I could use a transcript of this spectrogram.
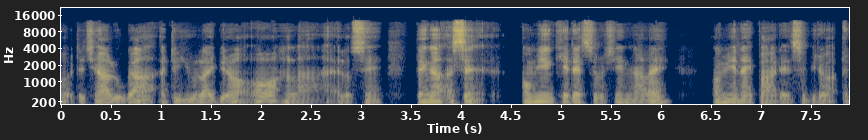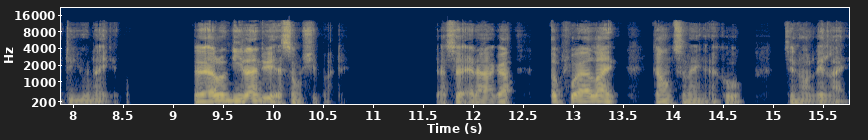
ဟိုတခြားလူကအတူယူလိုက်ပြီးတော့အော်ဟလာအဲ့လိုစင်တင်ကအဆင်အောင်မြင်ခဲ့တဲ့ဆိုလို့ရှိရင်ကလည်းအောင်မြင်နိုင်ပါတယ်ဆိုပြီးတော့အတူယူနိုင်တယ်ပေါ့ဒါအဲ့လိုနီလန်တွေအဆုံးရှိပါတယ်ဒါဆိုအဲ့ဒါကအဖွဲလိုက် counseling အခုကျွန်တော်လေ့လာရ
